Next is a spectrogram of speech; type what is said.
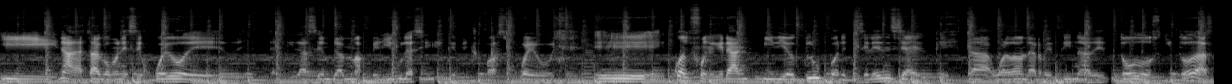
Y nada, estaba como en ese juego de, alquilar siempre las mismas películas y que me chupas juego. Eh, ¿Cuál fue el gran videoclub por excelencia, el que está guardado en la retina de todos y todas?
